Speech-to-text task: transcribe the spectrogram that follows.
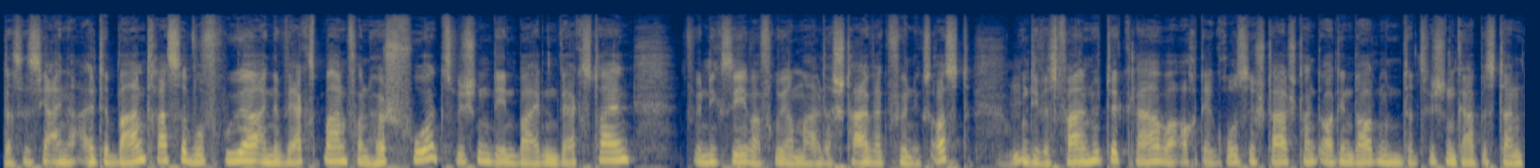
Das ist ja eine alte Bahntrasse, wo früher eine Werksbahn von Hösch fuhr zwischen den beiden Werksteilen. Phoenixsee war früher mal das Stahlwerk Phoenix Ost mhm. und die Westfalenhütte, klar, war auch der große Stahlstandort in Dortmund. Und dazwischen gab es dann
